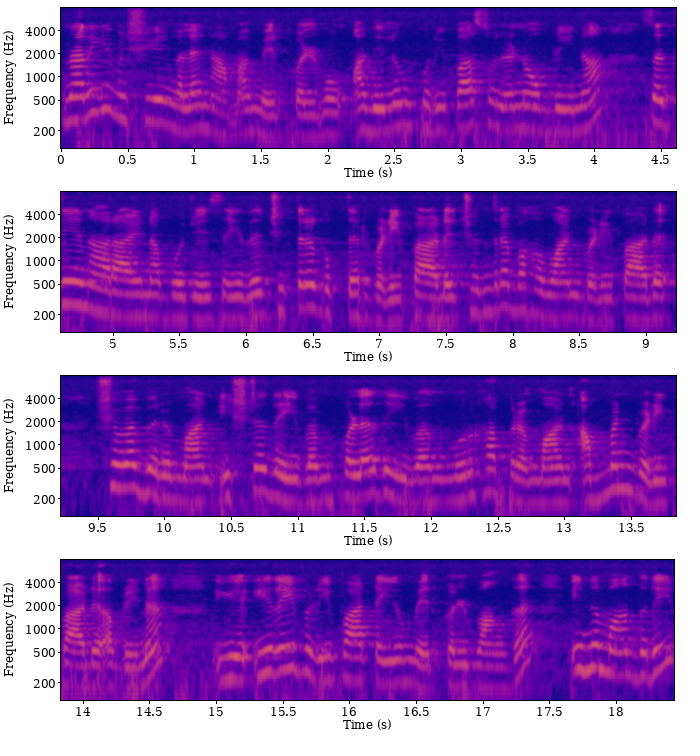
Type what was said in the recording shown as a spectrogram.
நிறைய விஷயங்களை நாம் மேற்கொள்வோம். அதிலும் குறிப்பாக சொல்லணும் அப்படின்னா சத்யநாராயண பூஜை செய்து சித்திரகுப்தர் வழிபாடு சந்திர பகவான் வழிபாடு சிவபெருமான் இஷ்ட தெய்வம் குலதெய்வம் முருகப்பெருமான் அம்மன் வழிபாடு அப்படின்னு இ- இறை வழிபாட்டையும் மேற்கொள்வாங்க. இந்த மாதிரி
